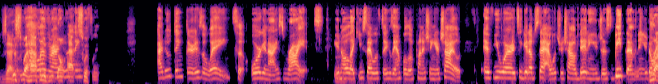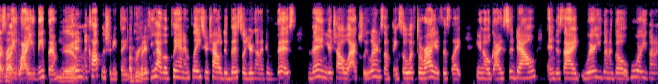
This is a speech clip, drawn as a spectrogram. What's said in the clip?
Exactly. this is what happens if you don't do act think- swiftly I do think there is a way to organize riots. You Mhm. know, like you said with the example of punishing your child. If you were to get upset at what your child did and you just beat them and then you don't Right, explain right. why you beat them, Yeah. you didn't accomplish anything. Agreed. But if you have a plan in place, your child did this, so you're gonna do this, then your child will actually learn something. So with the riots, it's like, you know, guys sit down and decide where you're gonna go, who are you gonna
